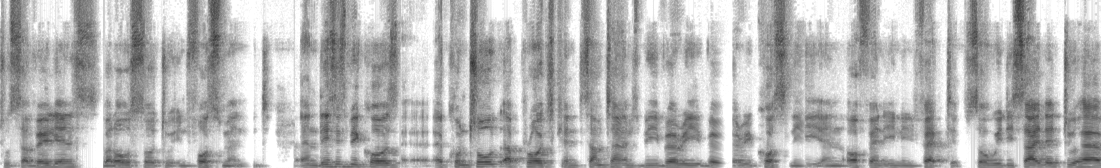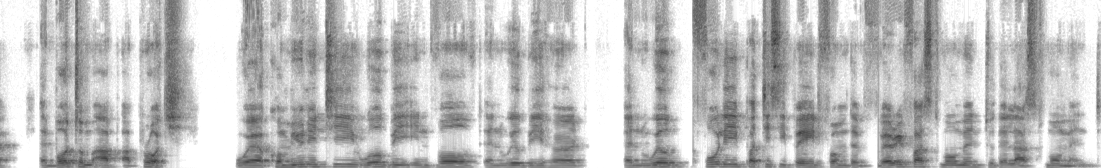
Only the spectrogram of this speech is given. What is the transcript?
to surveillance, but also to enforcement. And this is because a controlled approach can sometimes be very, very, costly and often ineffective. So we decided to have a bottom up approach where community will be involved and will be heard and will fully participate from the very first moment to the last moment.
